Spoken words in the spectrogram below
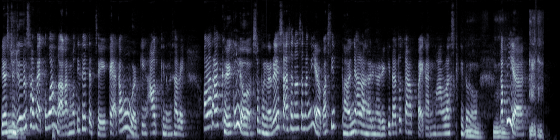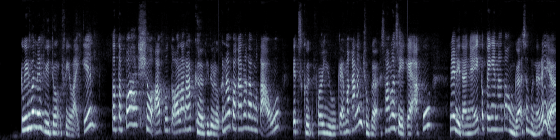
ya Hmm. jujur sampai tua nggak akan motivated sih. Kayak kamu working out gitu misalnya. Olahraga itu ya sebenarnya saat seneng-senengnya ya pasti banyak lah hari-hari kita tuh capek kan, malas gitu loh. Hmm. Tapi ya, even if you don't feel like it, tetap show up untuk olahraga gitu loh. Kenapa? Karena kamu tahu it's good for you. Kayak makanan juga sama sih. Kayak aku nih ditanyai kepengen atau enggak sebenarnya ya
